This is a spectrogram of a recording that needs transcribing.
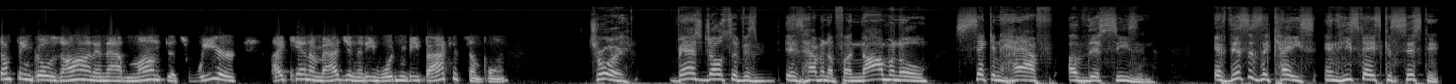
something goes on in that month that's weird, I can't imagine that he wouldn't be back at some point. Troy, Vance Joseph is is having a phenomenal second half of this season. If this is the case and he stays consistent,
